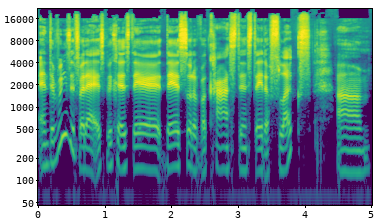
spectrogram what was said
And the reason for that is because there there's sort of a constant state of flux. Um,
